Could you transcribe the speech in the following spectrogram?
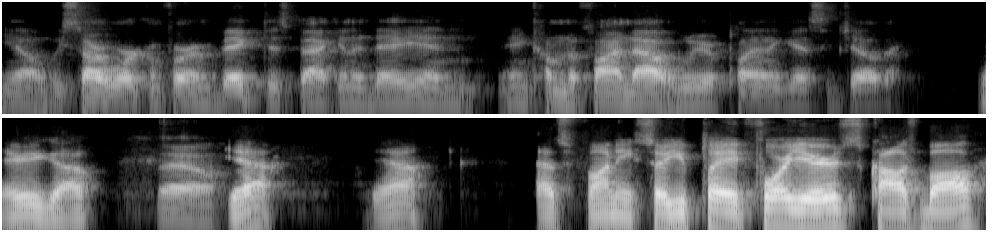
you know, we started working for Invictus back in the day, and and come to find out, we were playing against each other. There you go. Now, Yeah, yeah, that's funny. So you played four years college ball.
